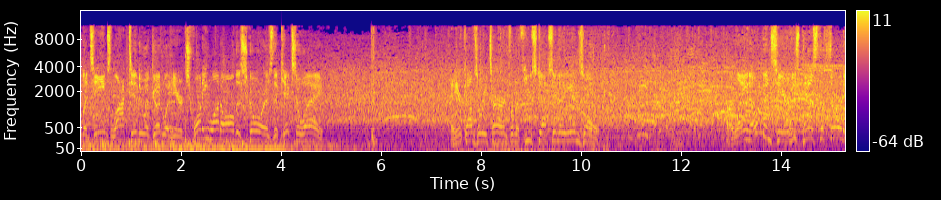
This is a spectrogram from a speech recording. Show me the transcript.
Couple of teams locked into a good one here. 21 all the score as the kicks away. And here comes a return from a few steps into the end zone. A lane opens here. He's past the 30.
